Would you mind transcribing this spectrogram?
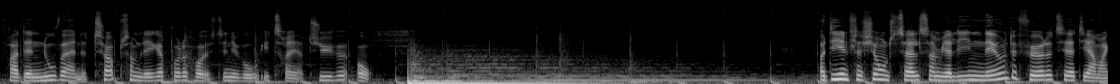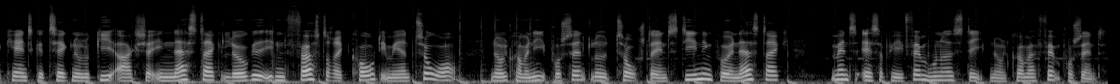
fra den nuværende top, som ligger på det højeste niveau i 23 år. Og de inflationstal, som jeg lige nævnte, førte til, at de amerikanske teknologiaktier i Nasdaq lukkede i den første rekord i mere end to år. 0,9 procent lød torsdagens stigning på i Nasdaq, mens S&P 500 steg 0,5 procent.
